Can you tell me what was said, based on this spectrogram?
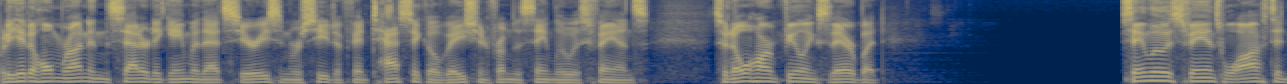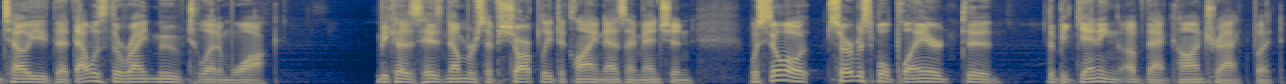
But he hit a home run in the Saturday game of that series and received a fantastic ovation from the St. Louis fans. So no harm feelings there, but St. Louis fans will often tell you that that was the right move to let him walk because his numbers have sharply declined, as I mentioned. Was still a serviceable player to the beginning of that contract, but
